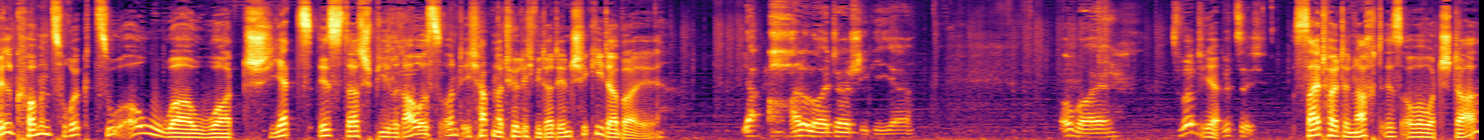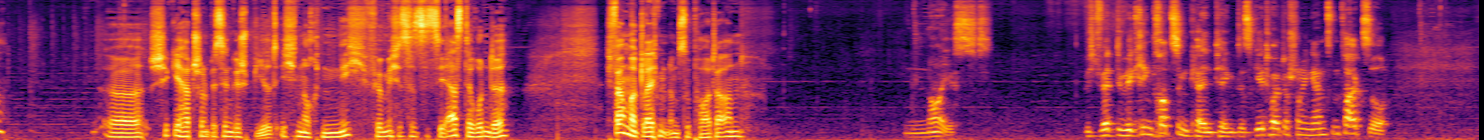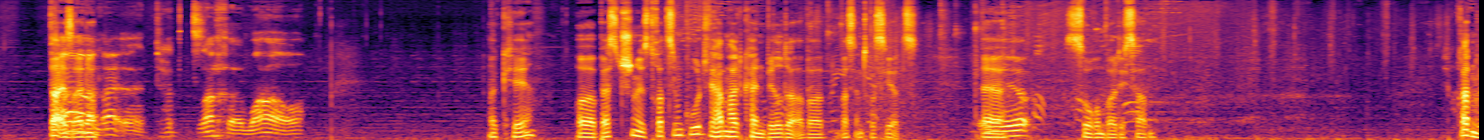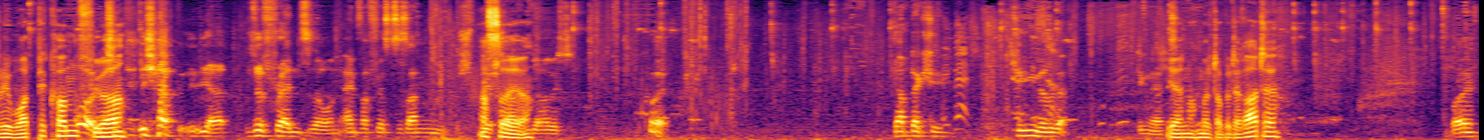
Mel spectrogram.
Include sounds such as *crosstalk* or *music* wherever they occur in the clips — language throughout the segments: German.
Willkommen zurück zu Overwatch. Jetzt ist das Spiel raus und ich habe natürlich wieder den Shiki dabei. Ja, hallo Leute, Shiki hier. Oh boy. Es wird Ja. witzig. Seit heute Nacht ist Overwatch da. Äh, Shiki hat schon ein bisschen gespielt, ich noch nicht. Für mich ist es jetzt die erste Runde. Ich fange mal gleich mit einem Supporter an. Nice. Ich wette, wir kriegen trotzdem keinen Tank. Das geht heute schon den ganzen Tag so. Da ist Ah, einer. Na, äh, Tatsache, wow. Okay. Äh, Bastion ist trotzdem gut. Wir haben halt keinen Bilder, aber was interessiert's? Äh. ja. So rum wollte ich's haben. Ich habe gerade einen Reward bekommen Oh, für... ich, hab, ja, The Friend Zone. Einfach fürs Zusammenspielen, Ach so, ja. glaube ich. Cool. Ich glaube, da krieg, kriegen wir sogar Dinge. Hier nochmal doppelte Rate. Voll.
